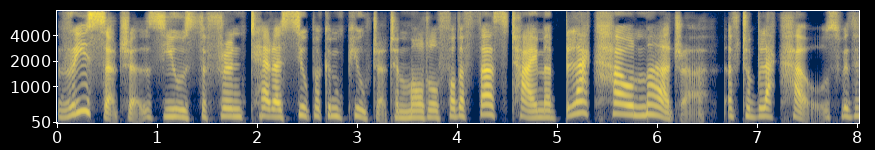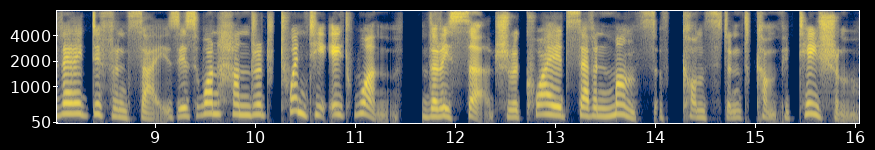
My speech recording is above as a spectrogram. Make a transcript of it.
Researchers used the Frontera supercomputer to model for the first time a black hole merger of two black holes with very different sizes 128 1. The research required seven months of constant computation.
